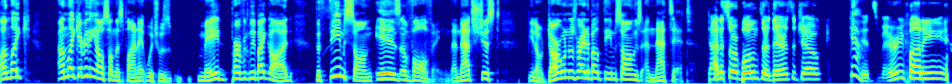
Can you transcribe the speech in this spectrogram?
Unlike unlike everything else on this planet, which was made perfectly by God, the theme song is evolving, and that's just you know, Darwin was right about theme songs, and that's it. Dinosaur bones are there as a joke. Yeah. It's very funny.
